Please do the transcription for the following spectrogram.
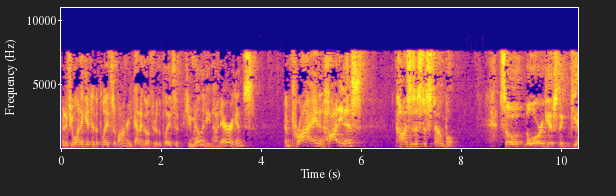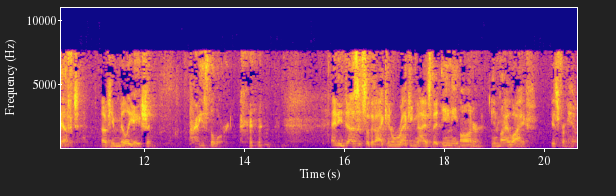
But if you want to get to the place of honor, you got to go through the place of humility, not arrogance. And pride and haughtiness causes us to stumble. So the Lord gives the gift of humiliation. Praise the Lord. and He does it so that I can recognize that any honor in my life is from Him.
